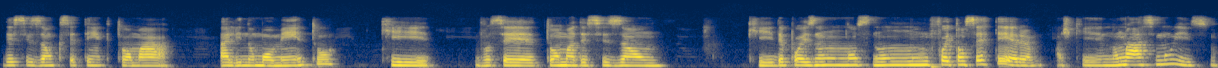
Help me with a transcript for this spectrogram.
decisão que você tenha que tomar ali no momento, que você toma a decisão que depois não, não, não foi tão certeira. Acho que no máximo isso.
